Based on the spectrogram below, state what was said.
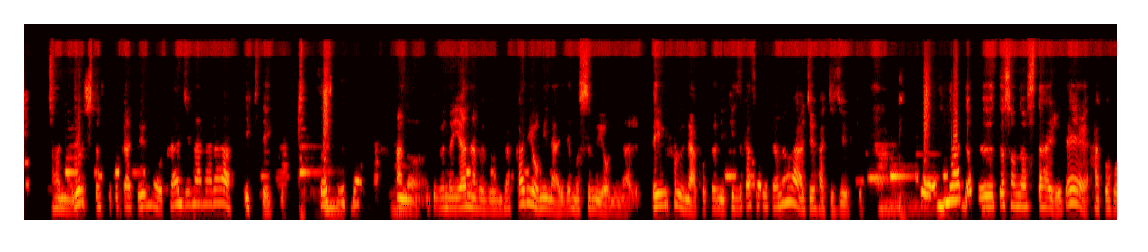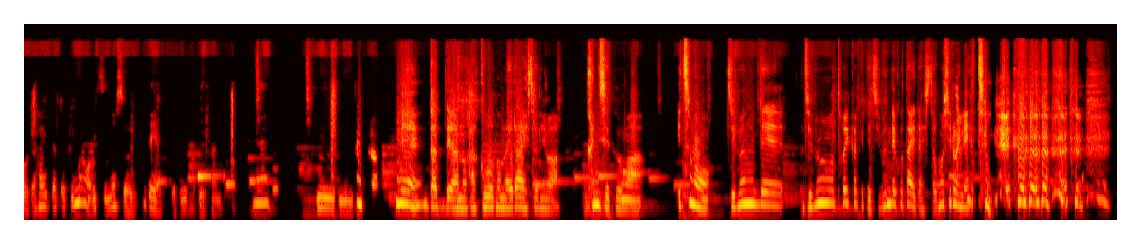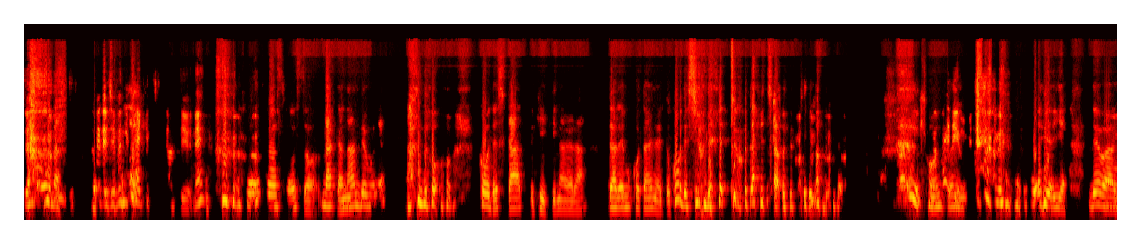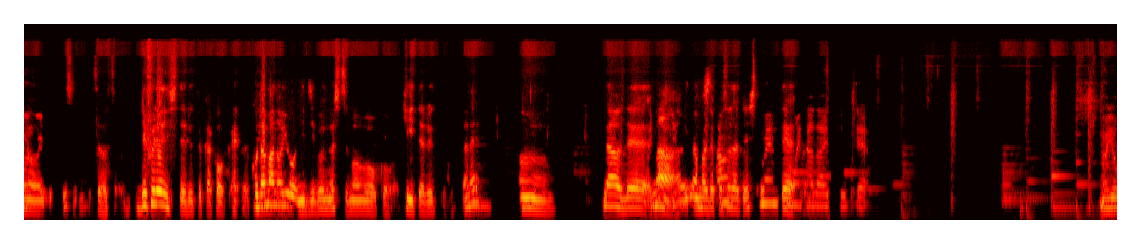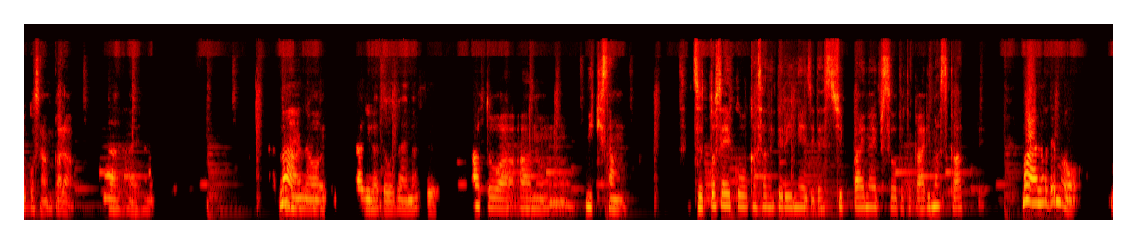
あの、良しとするかというのを感じながら生きていく。そうすると、あの、自分の嫌な部分ばかりを見ないでも済むようになるっていうふうなことに気づかされたのが18、19。で、その後ずっとそのスタイルで白鵬で入った時もいつもそういうふうでやってるっていう感じですね。うん。ねだってあの白鵬の偉い人には、カニセ君はいつも自分で自分を問いかけて自分で答え出して面白いねって。じゃあ、で自分で解決したっていうね。そうそうそうそう。なんか何でもね、あの、こうですかって聞きながら、誰も答えないと、こうですよねって答えちゃうっていうの。本当に。いやいや、では、あの、そうそう、リフレインしてるとか、こう、小玉のように自分の質問をこう聞いてるっていうかね。うん。なので、まあ、今まで子育てしてて。いただいていて。の陽子さんから。はいはい。まあ、あの、ありがとうございます。あとは、あの、ミキさん。ずっと成功を重ねてるイメージです。失敗のエピソードとかありますか？って。まあ、あの、でも、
